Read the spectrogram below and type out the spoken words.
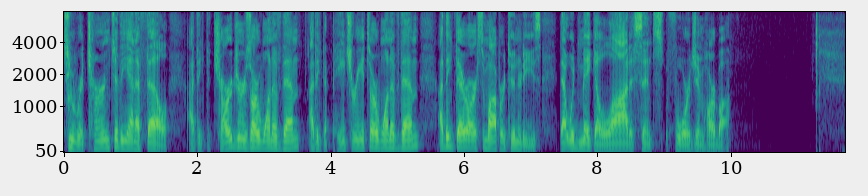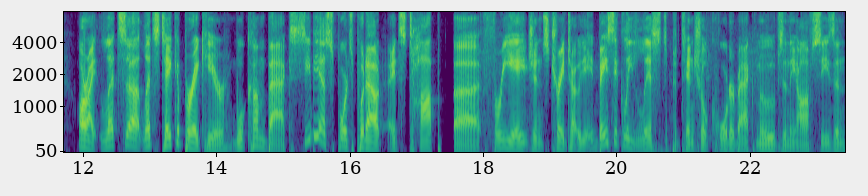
to return to the NFL. I think the Chargers are one of them. I think the Patriots are one of them. I think there are some opportunities that would make a lot of sense for Jim Harbaugh. All right, let's uh, let's take a break here. We'll come back. CBS Sports put out its top uh, free agents trade. T- it basically lists potential quarterback moves in the offseason.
